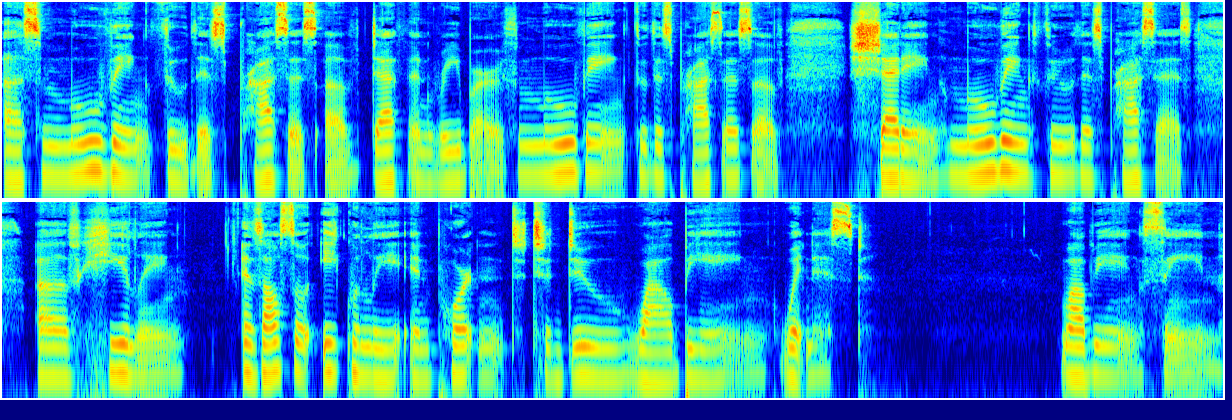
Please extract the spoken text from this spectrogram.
us moving through this process of death and rebirth, moving through this process of shedding, moving through this process of healing is also equally important to do while being witnessed, while being seen.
